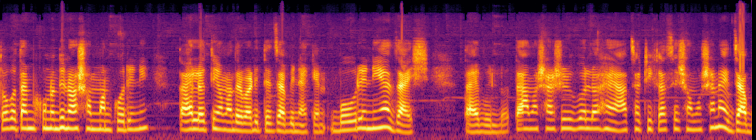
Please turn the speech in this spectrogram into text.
তোকে তো আমি কোনোদিন অসম্মান করিনি। তাহলে তুই আমাদের বাড়িতে যাবি না কেন? বউরে নিয়ে যাইস। তাই বলল। তা আমার শাশুড়ি বলল হ্যাঁ আচ্ছা ঠিক আছে, সমস্যা নাই, যাব।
